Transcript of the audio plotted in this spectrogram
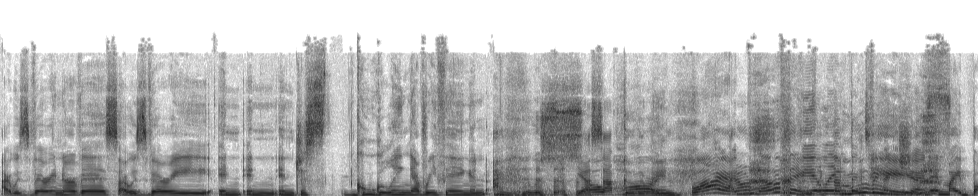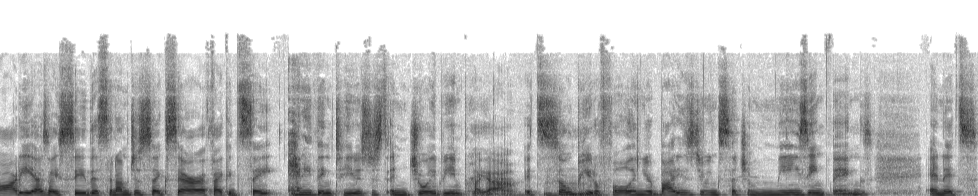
I was very nervous. I was very in in, in just googling everything, and I, it was so Yeah, stop hard. Googling. Why? I don't know things. Feeling like the, the, tension in my body as I say this, and I'm just like Sara. If I could say anything to you, is just enjoy being pregnant. Yeah. It's so mm-hmm. beautiful, and your body's doing such amazing things, and it's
